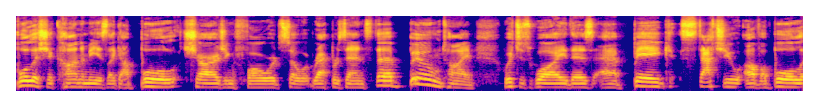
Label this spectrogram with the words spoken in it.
bullish economy is like a bull charging forward, so it represents the boom time, which is why there's a big statue of a bull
